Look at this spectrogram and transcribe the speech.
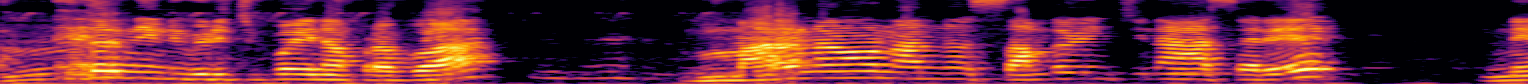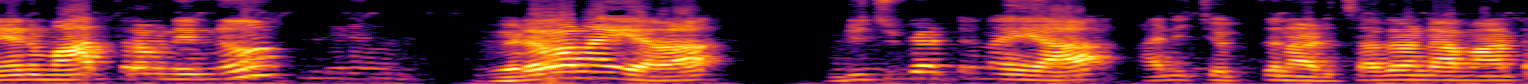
అందరు నేను విడిచిపోయిన ప్రభా మరణం నన్ను సంభవించినా సరే నేను మాత్రం నిన్ను విడవనయ్యా విడిచిపెట్టనయ్యా అని చెప్తున్నాడు. చదవండి ఆ మాట.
